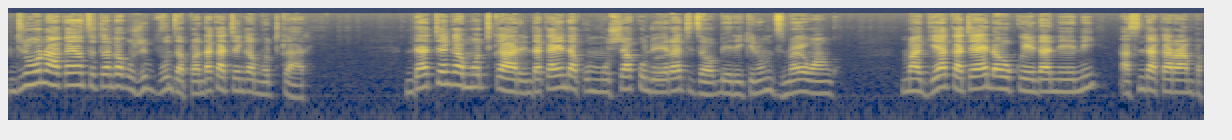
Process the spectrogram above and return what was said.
Ndinoona akanyatsotanga kuzvibvunza pandakatenga motikari ndatenga motikari ndakaenda kumusha kundoiratidza ubereki nomudzimai wangu. Magi akati aidawo kuenda neni asi ndakaramba.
